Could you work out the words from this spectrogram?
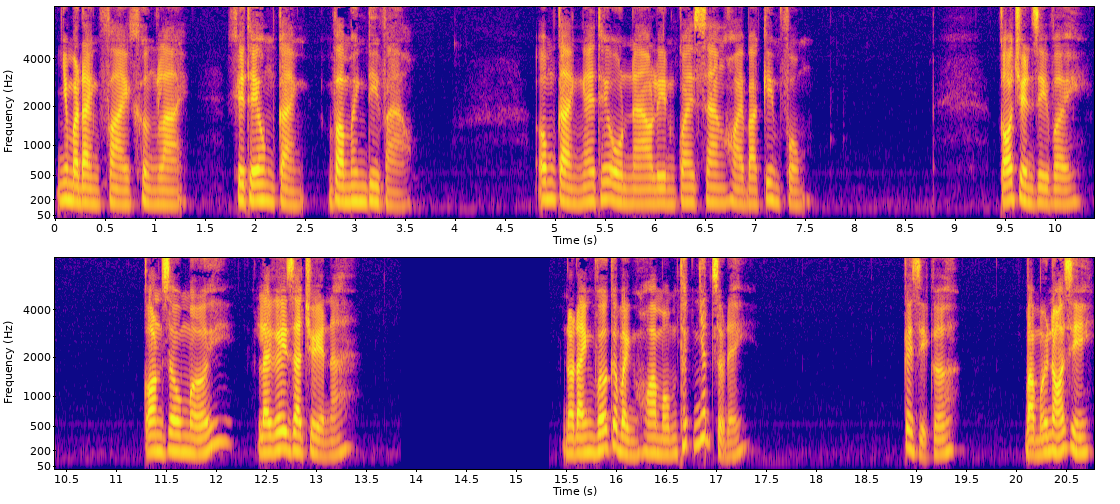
Nhưng mà đành phải khừng lại Khi thấy ông Cảnh và Minh đi vào. Ông Cảnh nghe thấy ồn nào liền quay sang hỏi bà Kim Phụng. Có chuyện gì vậy? Con dâu mới lại gây ra chuyện á? Nó đánh vỡ cái bình hoa mộng thích nhất rồi đấy cái gì cơ? Bà mới nói gì?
